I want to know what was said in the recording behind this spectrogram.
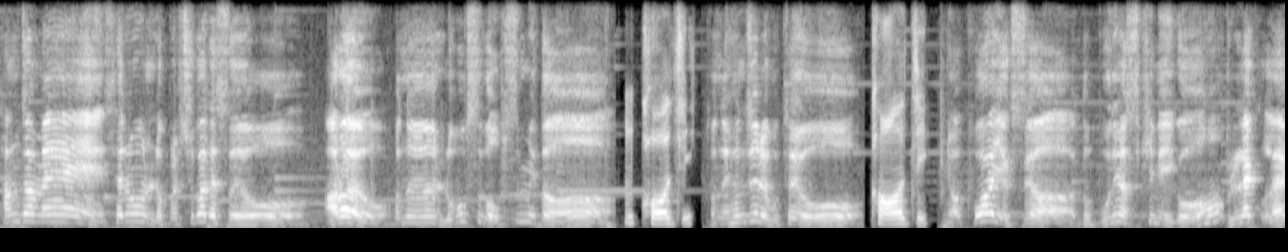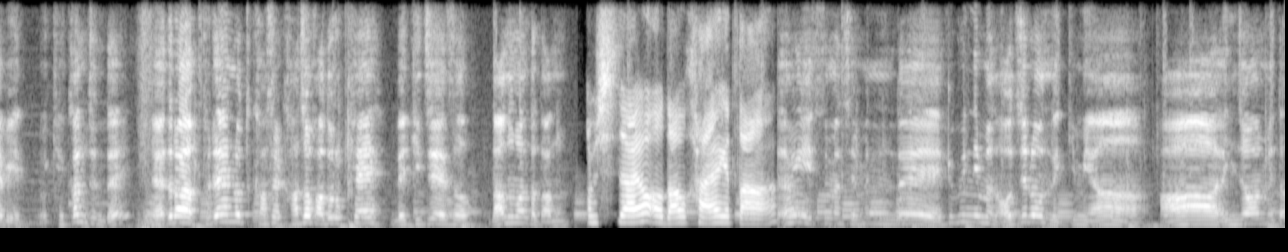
상점에 새로운 럭블 추가됐어요. 알아요. 저는 로복스가 없습니다. 음, 거지. 저는 현질을 못해요. 거지. 야 포아이엑스야 너 뭐냐 스킨이 이거 블랙 레빗 개간지인데? 얘들아 브레인로트 갓을 가져가도록 해 내 기지에서 나눔한다 나눔 어, 진짜요? 어, 나도 가야겠다. 형이 있으면 재밌는데 휴비님은 어지러운 느낌이야 아 인정합니다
